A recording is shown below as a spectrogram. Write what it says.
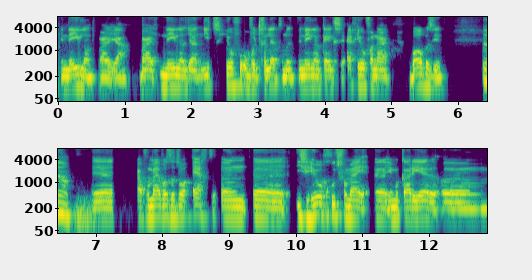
in Nederland. Waar, ja, waar Nederland ja, niet heel veel op wordt gelet. Omdat in Nederland kijken ze echt heel veel naar balbezit. Ja. Ja, voor mij was dat wel echt een, iets heel goeds voor mij in mijn carrière. Ehm,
